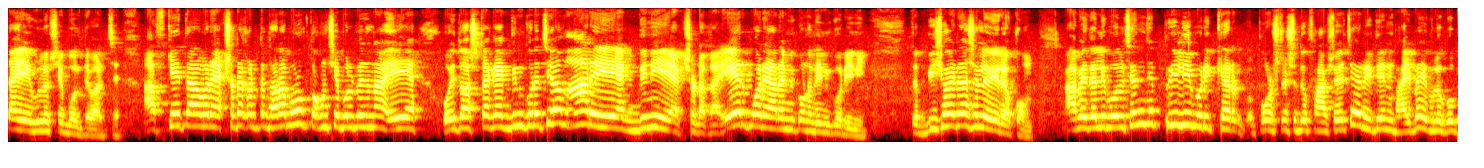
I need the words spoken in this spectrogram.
তাই এগুলো সে বলতে পারছে। আজকেই তার আবার একশো টাকারটা ধরা পড়ুক, তখন সে বলবে যে, না এই ওই দশ টাকা একদিন করেছিলাম, আর এই একদিনই একশো টাকা। এরপরে আর আমি কোনো দিন করিনি। তো বিষয়টা আসলে এরকম। আবেদ আলী বলছেন যে, প্রিলি পরীক্ষার প্রশ্ন শুধু ফাঁস হয়েছে, রিটেন ভাইবা এগুলো খুব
